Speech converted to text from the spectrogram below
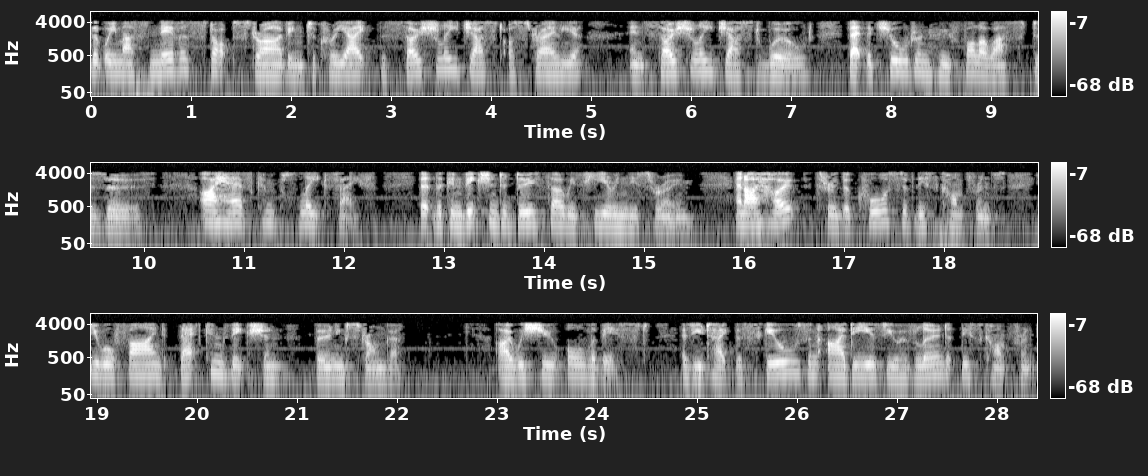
that we must never stop striving to create the socially just Australia and socially just world that the children who follow us deserve. I have complete faith that the conviction to do so is here in this room, And I hope through the course of this conference you will find that conviction burning stronger. I wish you all the best as you take the skills and ideas you have learned at this conference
